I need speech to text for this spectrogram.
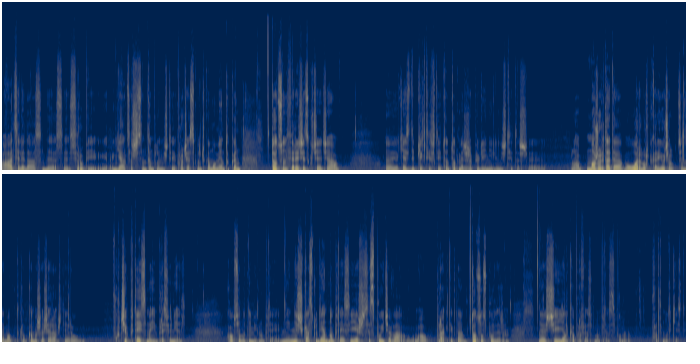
ațele, da, se, se, se rupe gheața și se întâmplă niște procese. Pentru că în momentul când toți sunt fericiți cu ceea ce au, uh, e o chestie de plictis, știi, tot, tot merge pe o linie liniștită și la majoritatea orelor pe care eu cel puțin le-am avut, cam, cam așa și era, știi, erau cu ce puteai să mai impresionezi. Cu absolut nimic nu puteai. Nici ca student nu puteai să ieși să spui ceva, wow, practic, da? Tot s-o spus deja. Și el ca profesor nu putea să spună foarte multe chestii.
